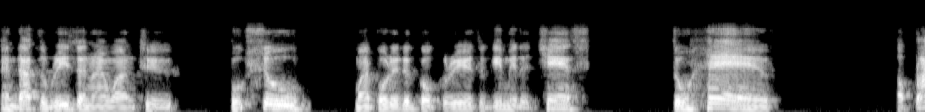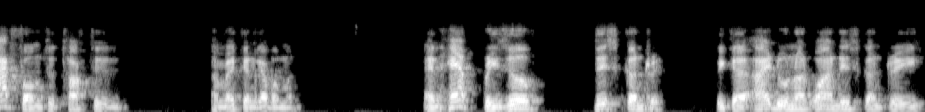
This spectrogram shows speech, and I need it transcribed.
And that's the reason I want to pursue my political career to give me the chance to have a platform to talk to American government and help preserve this country because I do not want this country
